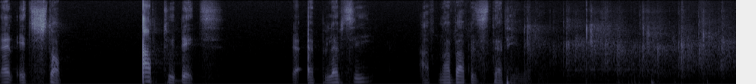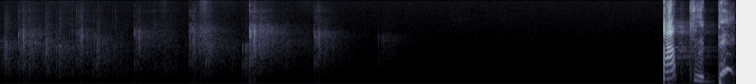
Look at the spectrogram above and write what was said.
Then it stopped. Up to date. The epilepsy, I've never visited him again. Up to date.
